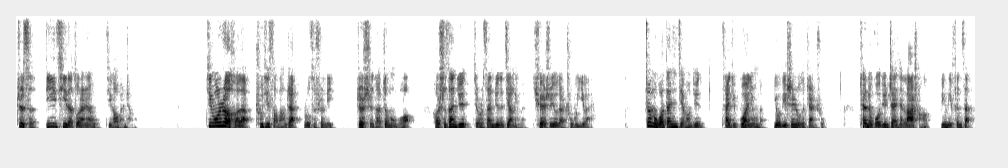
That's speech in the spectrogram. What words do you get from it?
至此，第一期的作战任务即告完成。进攻热河的初期扫荡战如此顺利，这使得郑洞国和十三军、九十三军的将领们确实有点出乎意外。郑洞国担心解放军采取惯用的诱敌深入的战术，趁着国军战线拉长、兵力分散，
